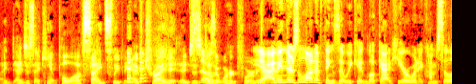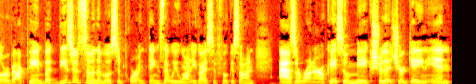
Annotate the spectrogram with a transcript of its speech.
I, I just I can't pull off side sleeping. I've tried it. It just so, doesn't work for me. Yeah, I mean there's a lot of things that we could look at here when it comes to lower back pain, but these are some of the most important things that we want you guys to focus on as a runner. Okay? So make sure that you're getting in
